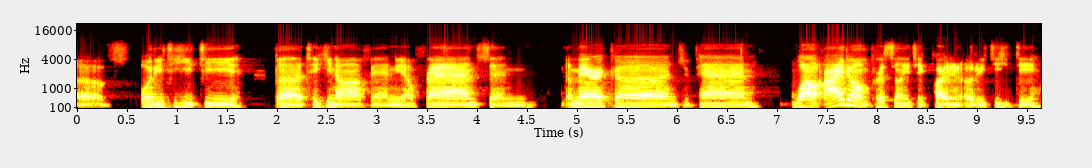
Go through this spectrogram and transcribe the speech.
of Ori Tahiti uh, taking off in, you know, France and America and Japan. While I don't personally take part in Ori Tahiti,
